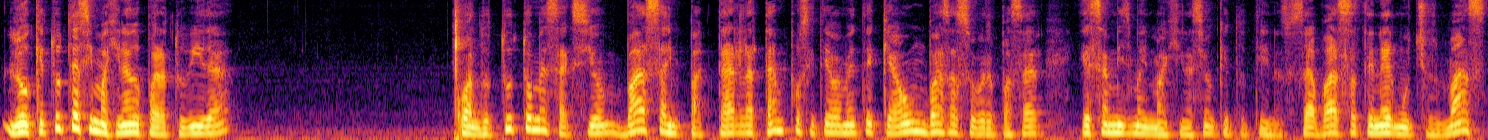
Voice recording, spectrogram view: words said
Lo que tú te has imaginado para tu vida, cuando tú tomes acción, vas a impactarla tan positivamente que aún vas a sobrepasar esa misma imaginación que tú tienes. O sea, vas a tener muchos más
